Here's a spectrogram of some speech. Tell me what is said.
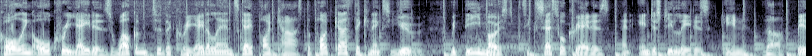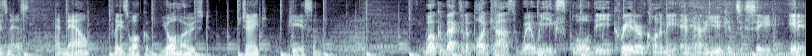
Calling all creators, welcome to the Creator Landscape Podcast, the podcast that connects you with the most successful creators and industry leaders in the business. And now, please welcome your host, Jake Pearson. Welcome back to the podcast where we explore the creator economy and how you can succeed in it.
